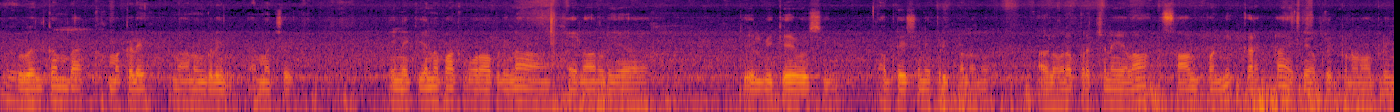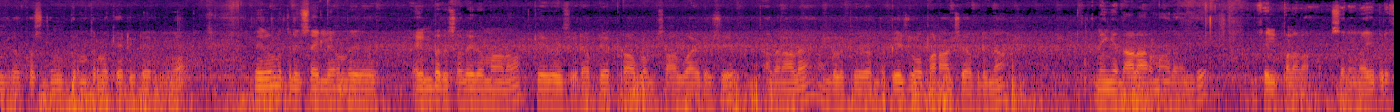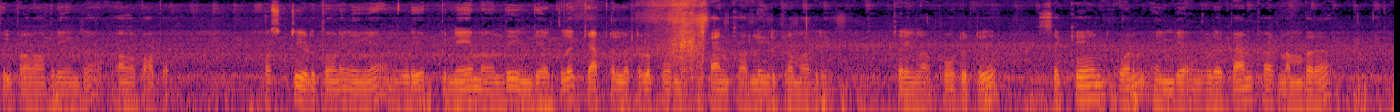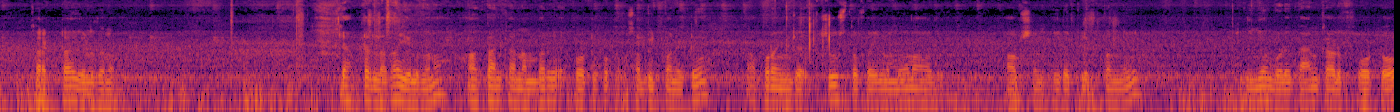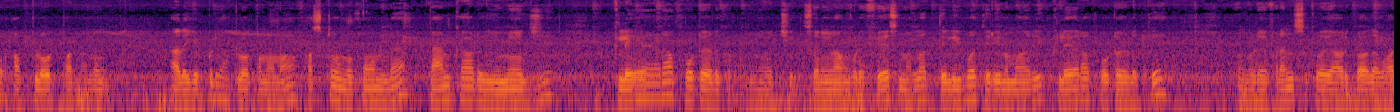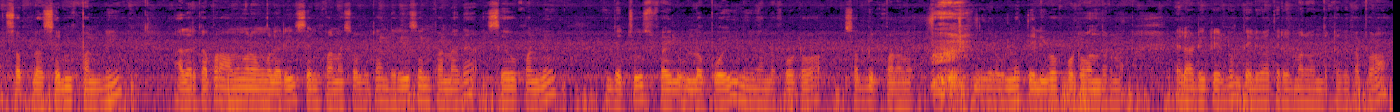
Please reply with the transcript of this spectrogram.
Welcome back மக்களே. நான் உங்களின் அமைச்சர். இன்றைக்கி என்ன பார்க்க போகிறோம் அப்படின்னா எல்லாருடைய கேள்வி கேஓசி அப்டேஷன் எப்படி பண்ணணும் அதில் வர பிரச்சனையெல்லாம் சால்வ் பண்ணி கரெக்டாக எப்படி அப்டேட் பண்ணணும் அப்படிங்கிற கொஸ்டின் திரும்ப திரும்ப கேட்டுக்கிட்டே இருக்கீங்க. நிறுவனத்துறை சைட்லேருந்து எண்பது சதவீதமான கேஓசியோட அப்டேட் ப்ராப்ளம் சால்வ் ஆகிடுச்சு அதனால் உங்களுக்கு அந்த பேஜ் ஓப்பன் ஆச்சு அப்படின்னா நீங்கள் தாராளமாக அதை வந்து ஃபில் பண்ணலாம். சரிங்களா எப்படி ஃபில் பண்ணலாம் அப்படின்றத வாங்க பார்ப்போம். ஃபஸ்ட்டு எடுத்தோடனே நீங்கள் உங்களுடைய நேமை வந்து இந்த இடத்துல கேபிட்டல் லெட்டரில் போடணும். பேன் கார்டில் இருக்கிற மாதிரி. சரிங்களா? போட்டுட்டு செகண்ட் ஒன் இங்கே உங்களுடைய பேன் கார்டு நம்பரை கரெக்டாக எழுதணும். கேபிட்டலில் தான் எழுதணும். அது பேன் கார்டு நம்பர் போட்டு சப்மிட் பண்ணிவிட்டு அப்புறம் இங்கே சூஸ் த ஃபைல்னு மூணாவது ஆப்ஷன் இதை கிளிக் பண்ணி நீங்கள் உங்களுடைய பேன் கார்டு ஃபோட்டோ அப்லோட் பண்ணணும். அதை எப்படி அப்லோட் பண்ணணும்னா ஃபஸ்ட்டு உங்கள் ஃபோனில் பேன் கார்டு இமேஜ் கிளியராக ஃபோட்டோ எடுக்கணும். வச்சு சரிங்களா? உங்களுடைய ஃபேஸ் நல்லா தெளிவாக தெரியுற மாதிரி கிளியராக ஃபோட்டோ எடுத்து உங்களுடைய ஃப்ரெண்ட்ஸுக்கோ யாருக்கோ அதை வாட்ஸ்அப்பில் சென்ட் பண்ணி அதற்கப்புறம் அவங்கள உங்களை ரீசென்ட் பண்ண சொல்லிவிட்டு அந்த ரீசென்ட் பண்ணதை சேவ் பண்ணி இந்த சூஸ் ஃபைல் உள்ளே போய் நீங்கள் அந்த ஃபோட்டோவை சப்மிட் பண்ணணும். இதில் உள்ள தெளிவாக ஃபோட்டோ வந்துடணும். எல்லா டீட்டெயிலும் தெளிவாக தெரியுற மாதிரி வந்துட்டதுக்கப்புறம்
